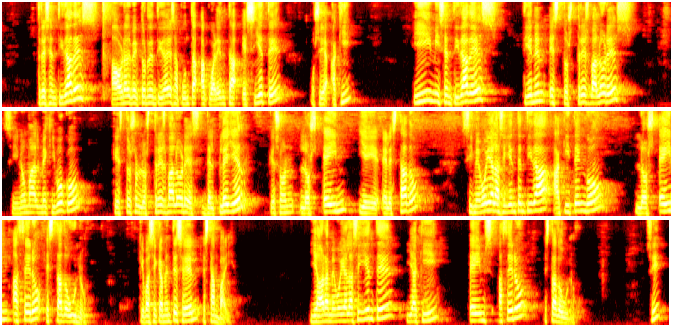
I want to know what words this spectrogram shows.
Tres entidades, ahora el vector de entidades apunta a 40E7, o sea, aquí, y mis entidades tienen estos tres valores, si no mal me equivoco, que estos son los tres valores del player, que son los aim y el estado. Si me voy a la siguiente entidad, aquí tengo los aim a 0, estado 1, que básicamente es el standby. Y ahora me voy a la siguiente, y aquí aims a 0, estado 1. ¿Sí?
